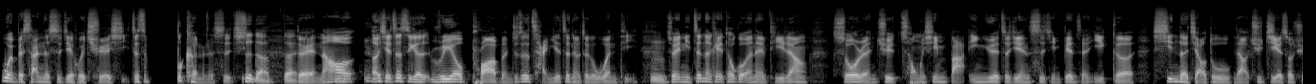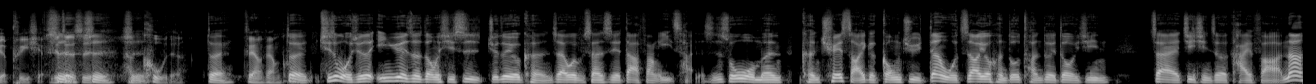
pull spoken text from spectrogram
Web 三的世界会缺席，这是不可能的事情。是的，对。对，然后而且这是一个 real problem，就这个产业真的有这个问题，嗯。所以你真的可以透过 NFT 让所有人去重新把音乐这件事情变成一个新的角度，然后去接受、去 appreciate，我觉得这个是是是。很酷的，对。非常非常酷。对，其实我觉得音乐这东西是绝对有可能在 Web 三世界大放异彩的，只是说我们可能缺少一个工具，但我知道有很多团队都已经在进行这个开发。那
